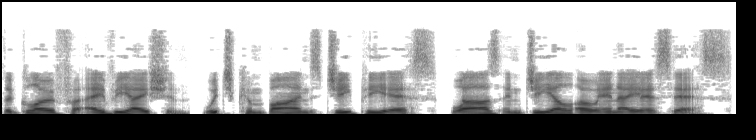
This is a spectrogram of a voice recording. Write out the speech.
the GLO for Aviation, which combines GPS, WAAS and GLONASS.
